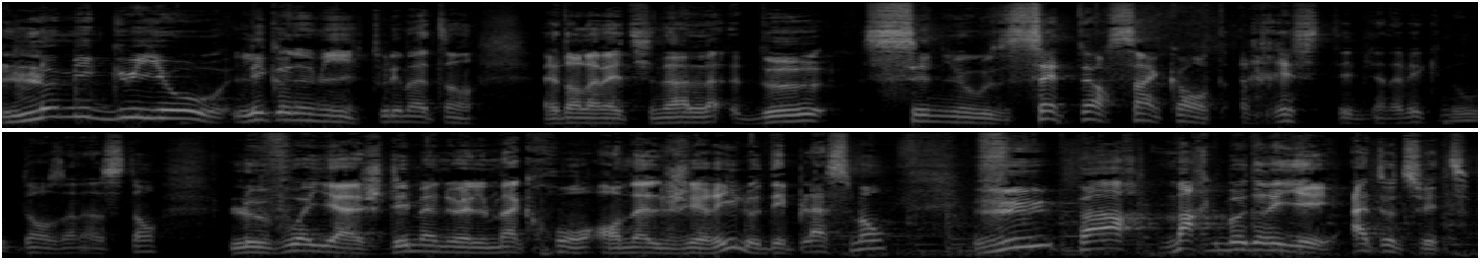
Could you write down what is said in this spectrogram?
Le Guyot, l'économie, tous les matins, dans la matinale de CNews. 7h50, restez bien avec nous dans un instant. Le voyage d'Emmanuel Macron en Algérie, le déplacement, vu par Marc Baudrier. A tout de suite.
